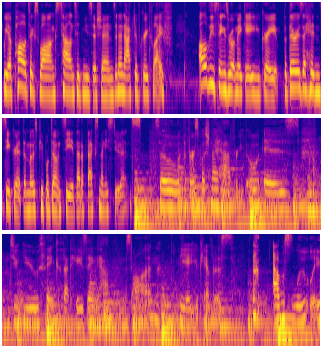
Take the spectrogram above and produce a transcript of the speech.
We have politics wonks, talented musicians, and an active Greek life. All of these things are what make AU great, but there is a hidden secret that most people don't see that affects many students. So, the first question I have for you is Do you think that hazing happens on the AU campus? Absolutely.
